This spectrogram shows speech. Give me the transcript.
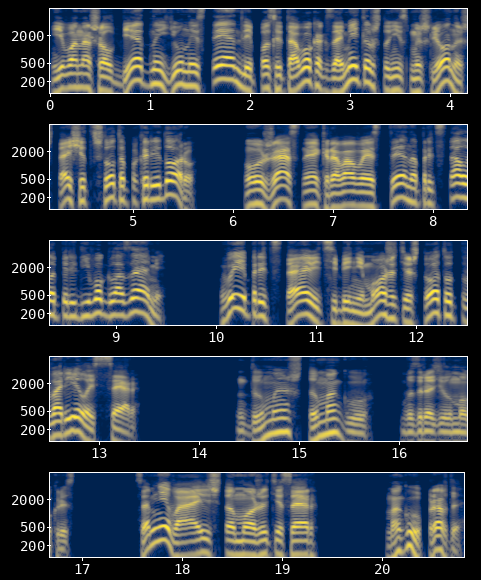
Его нашел бедный юный Стэнли после того, как заметил, что несмышленыш тащит что-то по коридору. Ужасная кровавая сцена предстала перед его глазами. Вы представить себе не можете, что тут творилось, сэр». «Думаю, что могу», — возразил Мокрест. «Сомневаюсь, что можете, сэр». «Могу, правда».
